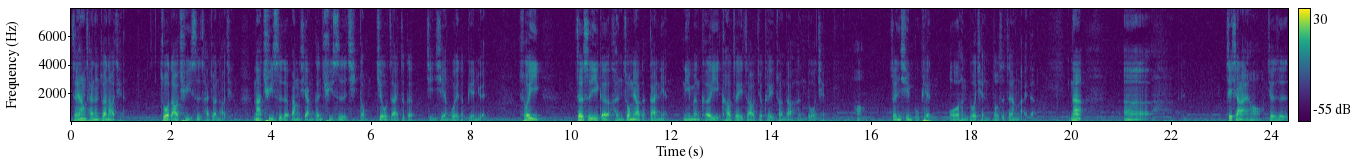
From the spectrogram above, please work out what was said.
怎样才能赚到钱？做到趋势才赚到钱。那趋势的方向跟趋势的启动就在这个颈线位的边缘，所以这是一个很重要的概念。你们可以靠这一招就可以赚到很多钱，好，真心不骗，我很多钱都是这样来的。那呃，接下来哈，就是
